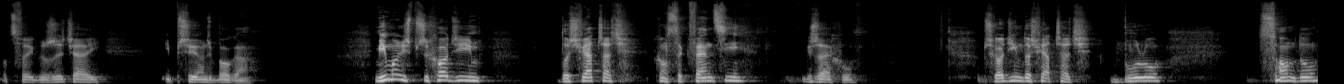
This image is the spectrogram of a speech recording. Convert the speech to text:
od swojego życia i, i przyjąć Boga. Mimo iż przychodzi im doświadczać konsekwencji grzechu, przychodzi im doświadczać bólu, sądu,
